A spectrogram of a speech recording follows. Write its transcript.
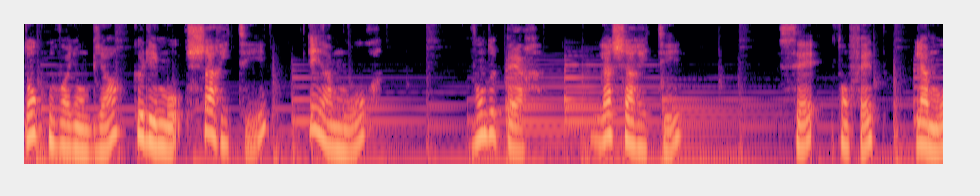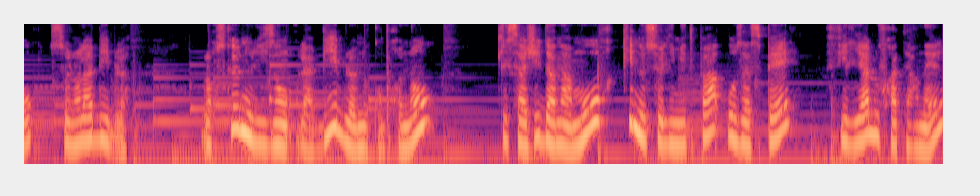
Donc nous voyons bien que les mots charité et amour vont de pair la charité, c'est en fait l'amour selon la Bible. Lorsque nous lisons la Bible, nous comprenons qu'il s'agit d'un amour qui ne se limite pas aux aspects filial ou fraternel.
